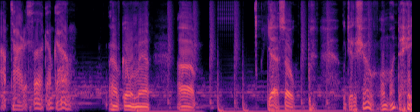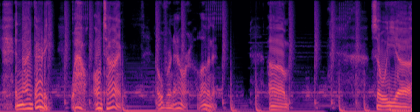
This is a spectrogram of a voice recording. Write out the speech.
I'm tired as fuck. I'm gone. Good one, man. Um, yeah. So we did a show on Monday at 9:30. Wow, on time. Over an hour. Loving it. Um. So we uh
